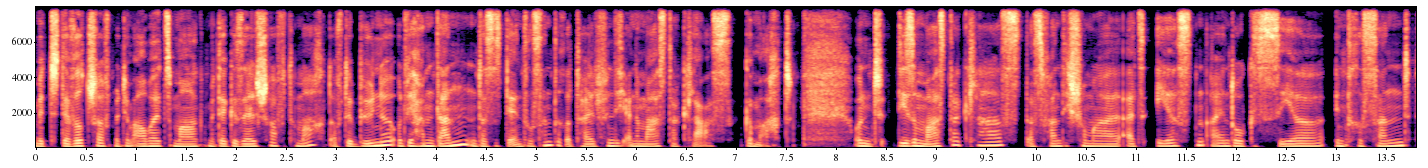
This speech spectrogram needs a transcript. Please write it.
mit der Wirtschaft, mit dem Arbeitsmarkt, mit der Gesellschaft macht auf der Bühne. Und wir haben dann, und das ist der interessantere Teil, finde ich, eine Masterclass gemacht. Und diese Masterclass, das fand ich schon mal als ersten Eindruck sehr interessant,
